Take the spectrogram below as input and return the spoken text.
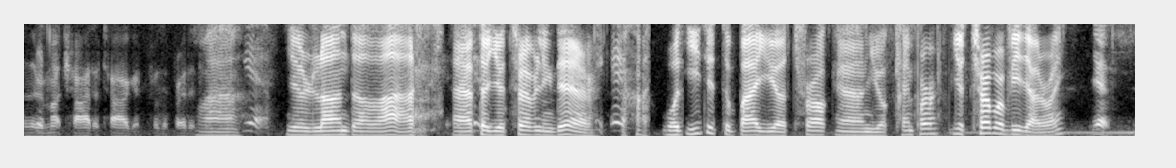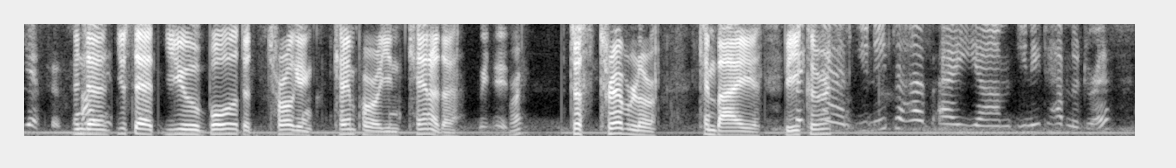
and they're a much harder target for the predators. Wow. Yeah, You learned a lot after you're traveling there. yeah, Was easy to buy your truck and your camper? Your travel visa, right? Yes. yes. Yes. And Oh, then you said you bought a truck and camper in Canada. We did. Right. Just traveler can buy They can. You need to have a um, you need to have an address,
